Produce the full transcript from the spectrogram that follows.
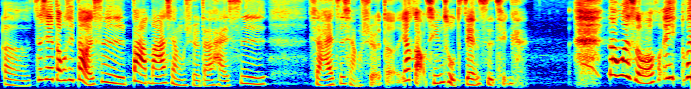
呃，这些东西到底是爸妈想学的，还是？小孩子想学的，要搞清楚这件事情。那为什么会会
